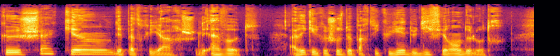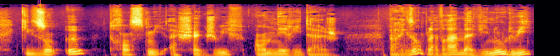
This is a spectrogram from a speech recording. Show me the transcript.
que chacun des patriarches, des avotes, avait quelque chose de particulier, de différent de l'autre, qu'ils ont, eux, transmis à chaque juif en héritage. Par exemple, Abraham Avinu, lui,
